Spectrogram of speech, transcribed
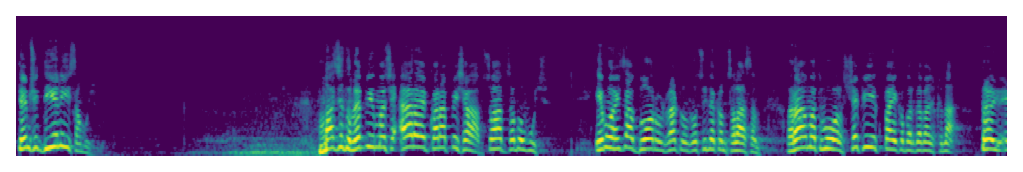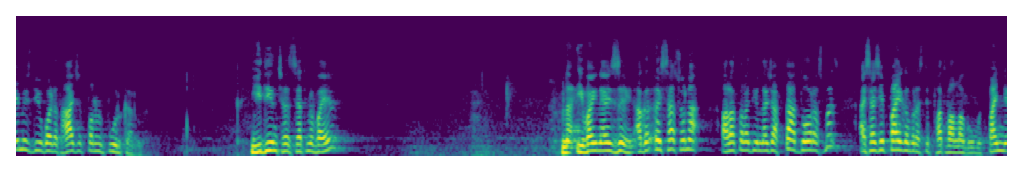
تٔمِس چھُ دیٖنٕے سَمجھمُت لبی منٛز چھِ عرٲبۍ کَران پیشاب صاحب صٲبو وٕچھ یِمو حِساب دورُن رَٹُن رسول اکرم صلاسم رحمت وول شفیٖق پایقبر دَپان چھُکھ نہ ترٛٲیِو أمِس دِیِو گۄڈنٮ۪تھ حاجت پَنُن پوٗرٕ کَرنہٕ یہِ دیٖن چھِ حظ ژےٚ مےٚ نہ یہِ وَنہِ نہٕ اَسہِ زٕہٕنۍ اگر أسۍ آسو نہ اللہ تعالیٰ دِیِن نجات تَتھ دورَس منٛز اَسہِ آسہِ ہے پیغمبرَس تہِ فتوا لگومُت پنٛنہِ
